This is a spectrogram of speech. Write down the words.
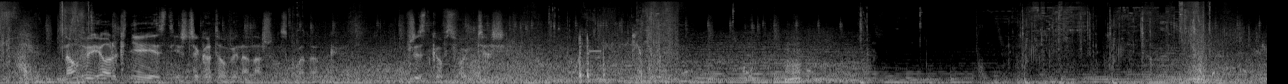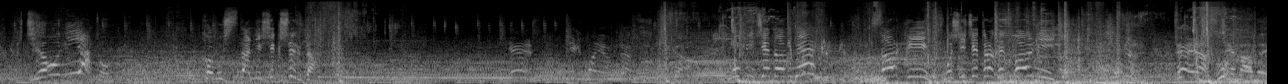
Nowy Jork nie jest jeszcze gotowy na naszą składankę. Wszystko w swoim czasie. Światu! Komuś stanie się krzywda! Jest! Niech pająk nas ściga! Mówicie do mnie? Sorki! Musicie trochę zwolnić! Teraz cię mamy!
